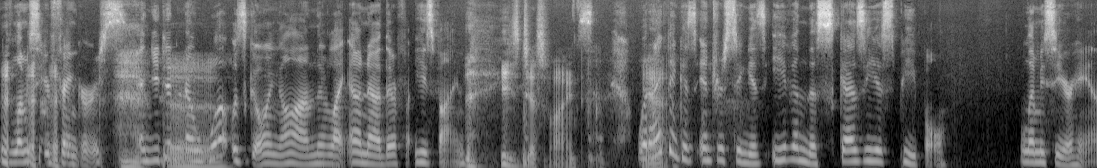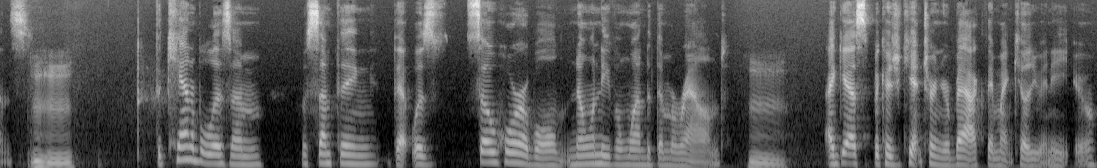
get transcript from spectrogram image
let me see your fingers. And you didn't know Uh. what was going on. They're like, oh no, they're he's fine. He's just fine. What I think is interesting is even the scuzziest people. Let me see your hands. hmm The cannibalism was something that was so horrible, no one even wanted them around. Hmm. I guess because you can't turn your back, they might kill you and eat you.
